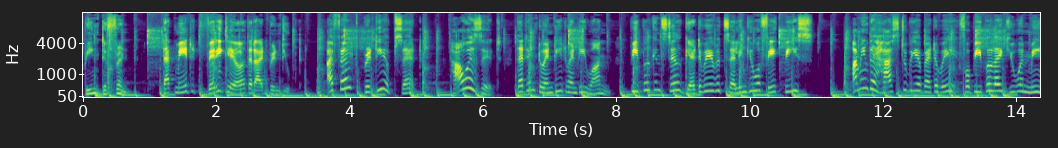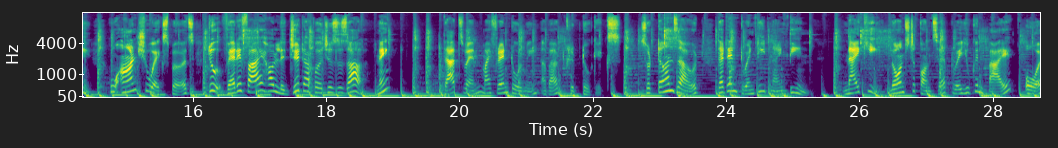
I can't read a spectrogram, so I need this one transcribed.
being different, that made it very clear that I'd been duped. I felt pretty upset. How is it that in 2021, people can still get away with selling you a fake piece? I mean, there has to be a better way for people like you and me, who aren't shoe experts, to verify how legit our purchases are, nahin? That's when my friend told me about CryptoKicks. So turns out that in 2019, Nike launched a concept where you can buy, or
